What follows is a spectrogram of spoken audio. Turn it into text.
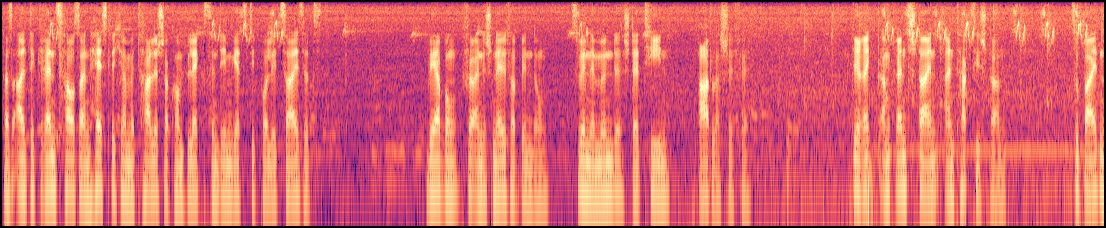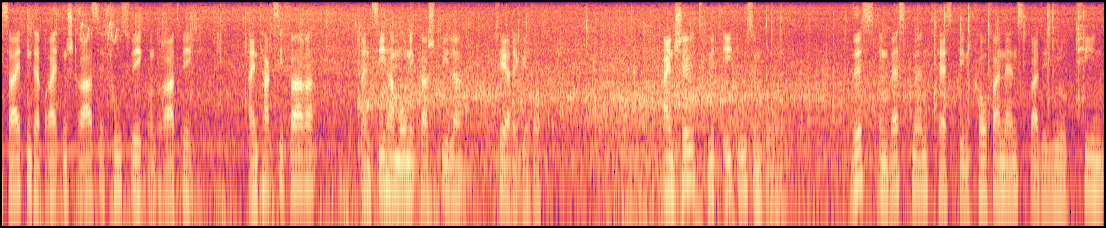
Das alte Grenzhaus ein hässlicher metallischer Komplex, in dem jetzt die Polizei sitzt. Werbung für eine Schnellverbindung. Swinemünde, Stettin, Adlerschiffe. Direkt am Grenzstein ein Taxistand. Zu beiden Seiten der breiten Straße Fußweg und Radweg. Ein Taxifahrer, ein Ziehharmonikaspieler, Pferdegeruch. Ein Schild mit EU-Symbolen. This investment has been co-financed by the European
